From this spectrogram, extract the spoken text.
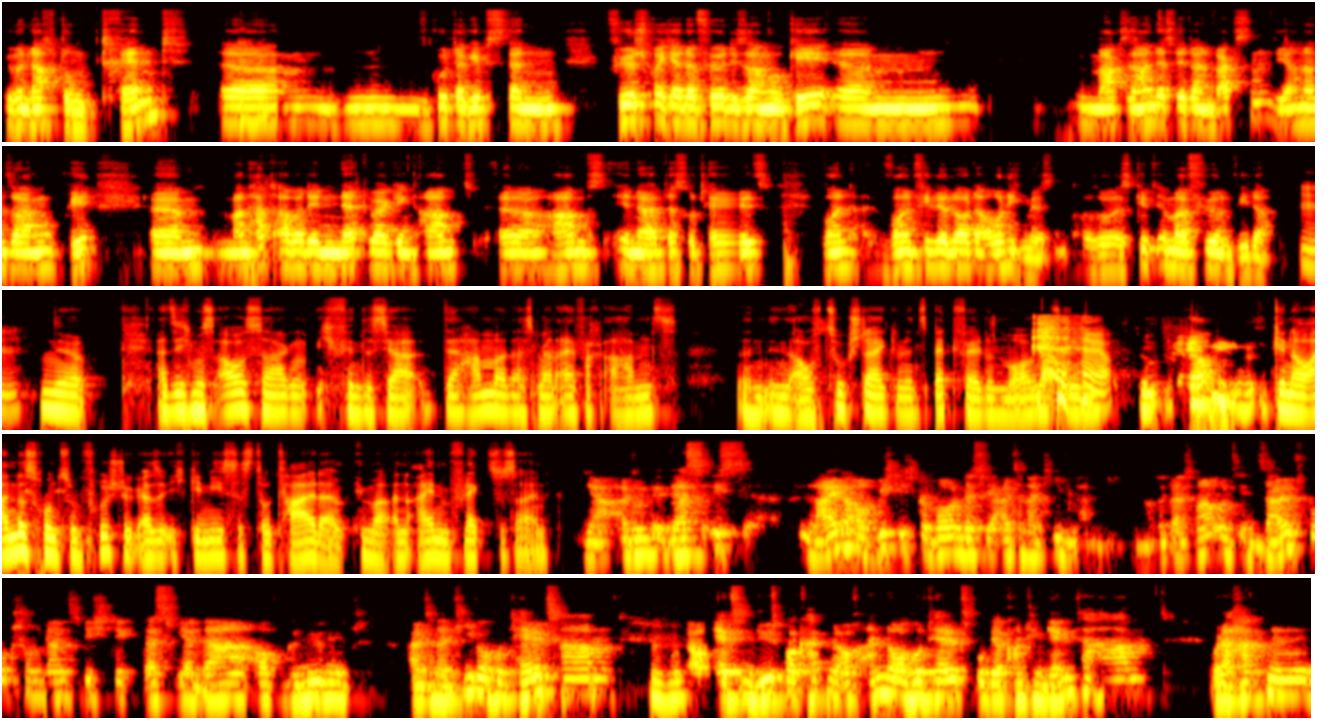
Übernachtung trennt. Ähm, gut, da gibt es dann Fürsprecher dafür, die sagen, okay, ähm, mag sein, dass wir dann wachsen. Die anderen sagen, okay, ähm, man hat aber den Networking-Abend äh, abends innerhalb des Hotels, wollen, wollen viele Leute auch nicht missen. Also es gibt immer für und wieder. Mhm. Ja. Also ich muss auch sagen, ich finde es ja der Hammer, dass man einfach abends in den Aufzug steigt und ins Bett fällt und morgens ja. zum, genau. genau andersrum zum Frühstück. Also ich genieße es total, da immer an einem Fleck zu sein. Ja, also das ist leider auch wichtig geworden, dass wir Alternativen anbieten. Also das war uns in Salzburg schon ganz wichtig, dass wir da auch genügend alternative Hotels haben. Mhm. Und auch jetzt in Duisburg hatten wir auch andere Hotels, wo wir Kontingente haben oder hatten,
